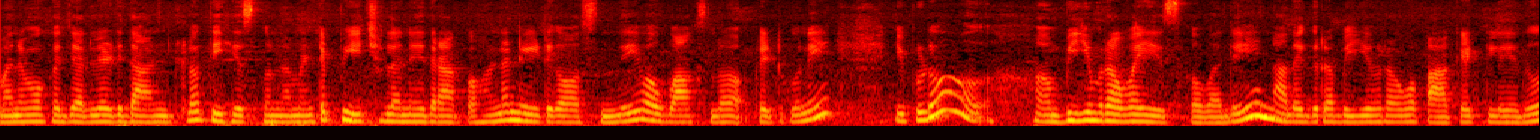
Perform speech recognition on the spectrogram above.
మనం ఒక జల్లెడి దాంట్లో తీసేసుకున్నామంటే పీచులు అనేది రాకుండా నీట్గా వస్తుంది. ఒక బాక్స్లో పెట్టుకుని ఇప్పుడు బియ్యం రవ్వ వేసుకోవాలి. నా దగ్గర బియ్యం రవ్వ పాకెట్ లేదు.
